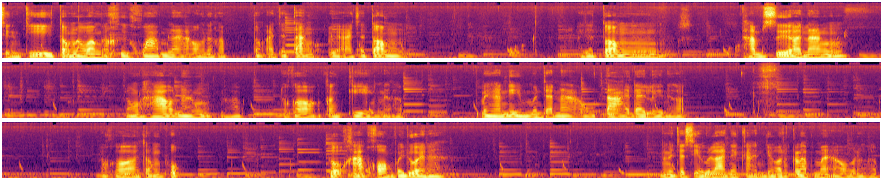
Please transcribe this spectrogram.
สิ่งที่ต้องระวังก็คือความหนาวนะครับ ต้องอาจจะตั้งหรืออาจจะต้อง อาจจะต้องทำเสื้อหนัง รองเท้าหนังนะครับ แล้วก็กางเกงนะครับ ไม่งั้นนี่มันจะหนาวตายได้เลยนะครับ แล้วก็ต้องพกโต๊ะค้าบของไปด้วยนะันจะเสียเวลาในการย้อนกลับมาเอานะครับ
